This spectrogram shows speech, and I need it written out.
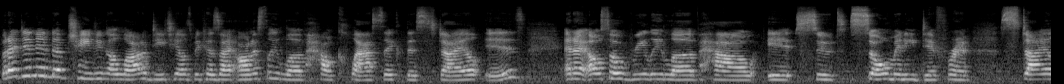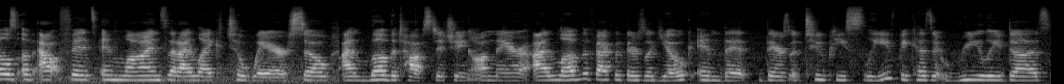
but I didn't end up changing a lot of details because I honestly love how classic this style is and I also really love how it suits so many different styles of outfits and lines that I like to wear. So I love the top stitching on there. I love the fact that there's a yoke and that there's a two-piece sleeve because it really does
